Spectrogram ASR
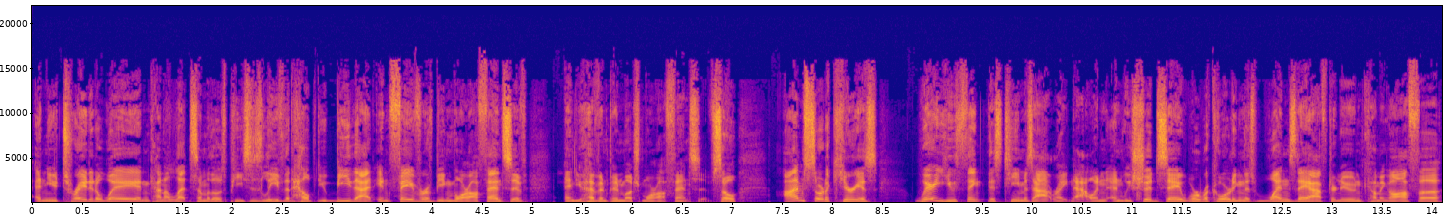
and you traded away and kind of let some of those pieces leave that helped you be that in favor of being more offensive, and you haven't been much more offensive. So I'm sort of curious where you think this team is at right now. And, and we should say we're recording this Wednesday afternoon, coming off uh,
